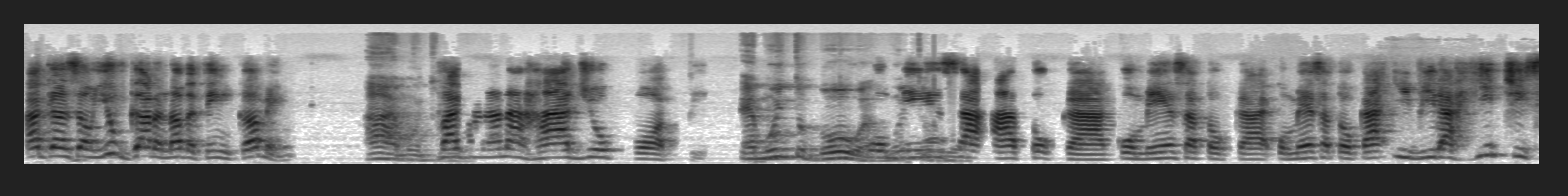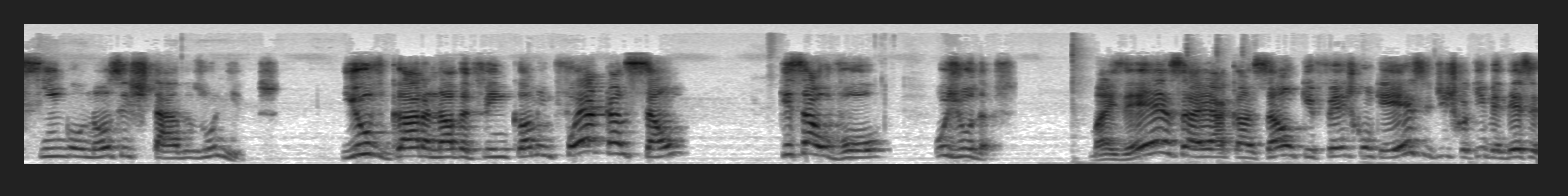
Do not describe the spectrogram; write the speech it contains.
a canção You've Got Another Thing Coming ah, é vai parar na rádio pop. É muito boa. Começa muito boa. a tocar, começa a tocar, começa a tocar e vira hit single nos Estados Unidos. You've Got Another Thing Coming foi a canção que salvou o Judas. Mas essa é a canção que fez com que esse disco aqui vendesse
